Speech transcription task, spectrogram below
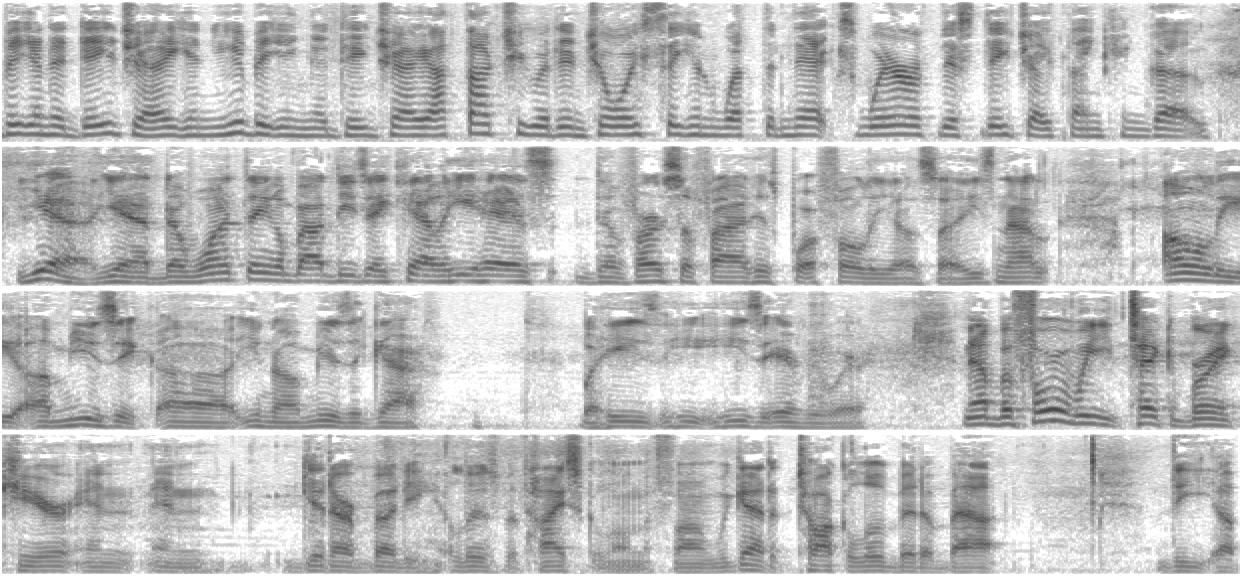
being a DJ and you being a DJ, I thought you would enjoy seeing what the next, where this DJ thing can go. Yeah, yeah. The one thing about DJ Khaled, he has diversified his portfolio, so he's not only a music, uh, you know, music guy, but he's he, he's everywhere. Now, before we take a break here and, and get our buddy Elizabeth Heiskell on the phone, we got to talk a little bit about the uh,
